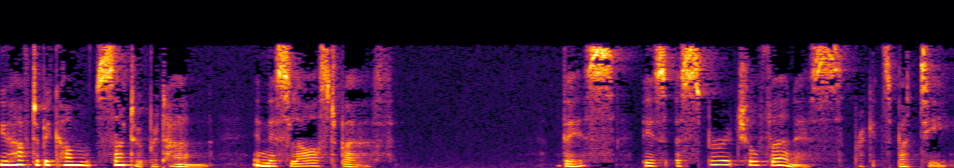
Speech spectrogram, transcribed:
you have to become Satopradhan in this last birth. This is a spiritual furnace, brackets bhatti,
